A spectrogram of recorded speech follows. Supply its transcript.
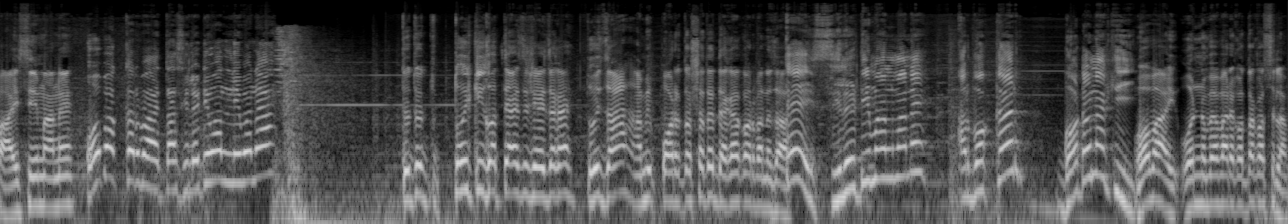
পাইছি মানে। ও বাক্কার ভাই তা সিলেটি মাল নেবে না? তুই তুই তুই কি করতে আইছিস সেই জায়গায়? তুই যা আমি পরে তোর সাথে দেখা করবা না যা। এই সিলেটি মাল মানে? আর বক্কার ঘটনা কি? ও ভাই অন্য ব্যাপারে কথা করছিলাম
